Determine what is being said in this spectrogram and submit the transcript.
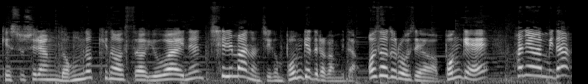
개수 수량 넉넉히 넣었어. 요 아이는 7만원 지금 번개 들어갑니다. 어서 들어오세요. 번개 환영합니다.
